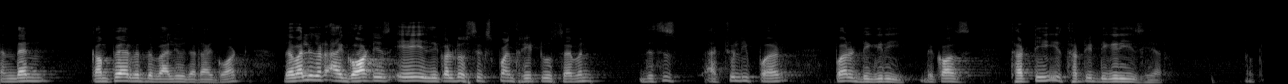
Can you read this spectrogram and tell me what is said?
and then compare with the value that I got. The value that I got is A is equal to 6.327. This is actually per per degree because 30 is 30 degrees here. Okay.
